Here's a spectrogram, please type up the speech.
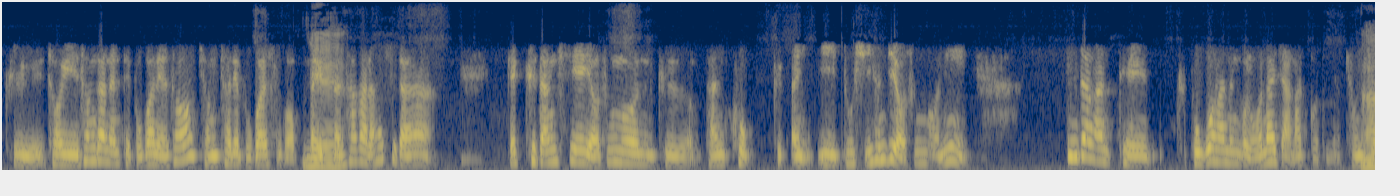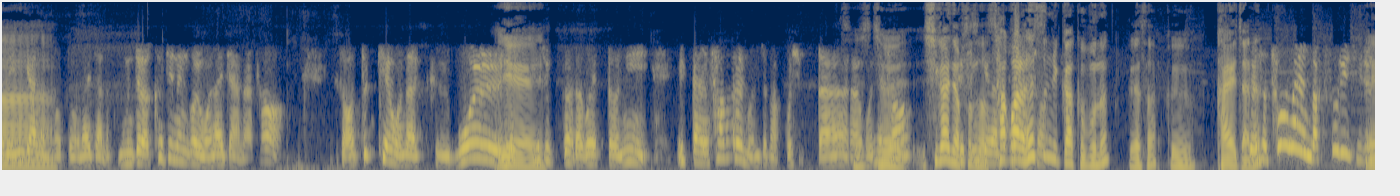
그 저희 상관한테 보관해서 경찰에 보고할 수가 없다. 예. 일단 사과를 하시라. 그- 그 당시에 여승무원 그 방콕 그 아니 이 도시 현지 여승무원이 팀장한테 그 보고하는 걸 원하지 않았거든요. 경찰에 아. 인계하는 것도 원하지 않았고 문제가 커지는 걸 원하지 않아서 어떻게 원하 그뭘 예. 해줄까라고 했더니 일단 사과를 먼저 받고 싶다라고 저- 해서 시간이 그 없어서 승객한테 사과를 했습니까 그분은? 그래서 그 가해자는 그래서 처음에는 막 소리 지르더니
